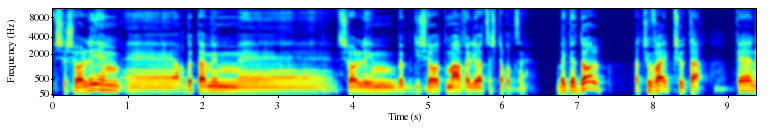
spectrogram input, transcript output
כששואלים, אה, הרבה פעמים שואלים בפגישות מה הווליואציה שאתה רוצה. בגדול, התשובה היא פשוטה, כן?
